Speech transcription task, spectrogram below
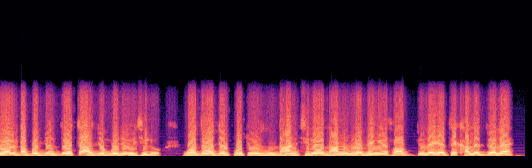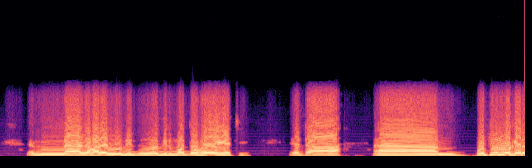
জলটা পর্যন্ত চাষযোগ্য জমি ছিল। গত বছর প্রচুর ধান ছিল ধানগুলো ভেঙে সব চলে গেছে খালের জলে। একেবারে নদী নদীর মতো হয়ে গেছে। এটা প্রচুর লোকের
